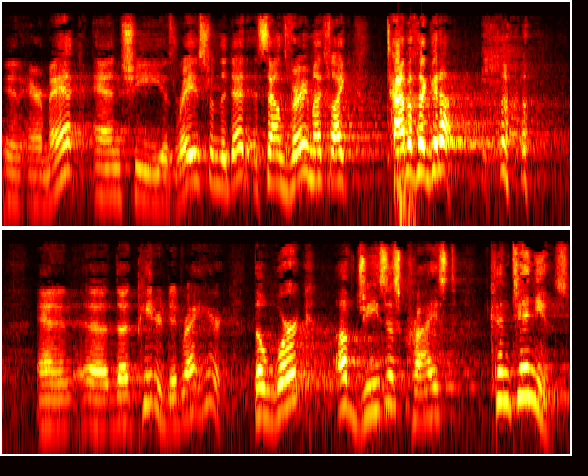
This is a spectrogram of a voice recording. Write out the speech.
in Aramaic, and she is raised from the dead. It sounds very much like Tabitha, get up. and uh, the Peter did right here. The work of Jesus Christ continues.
